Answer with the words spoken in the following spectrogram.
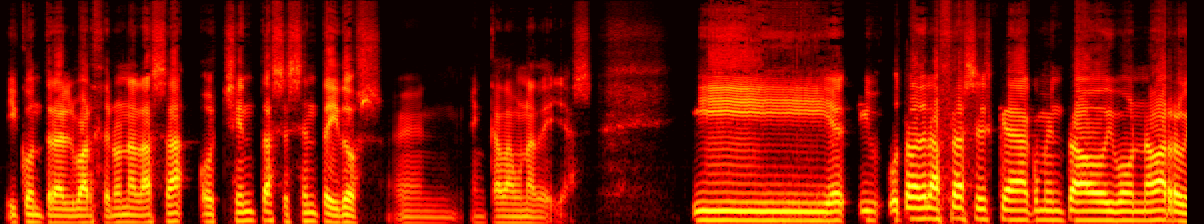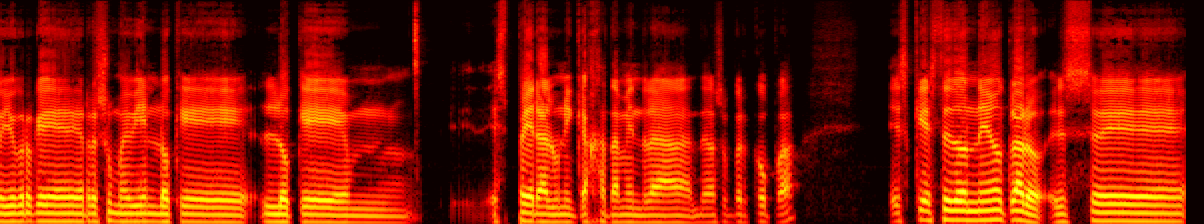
y contra el Barcelona Lassa 80-62 en, en cada una de ellas. Y, eh, y otra de las frases que ha comentado Ivonne Navarro, que yo creo que resume bien lo que, lo que mm, espera el Unicaja también de la, de la Supercopa, es que este torneo, claro, es, eh,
